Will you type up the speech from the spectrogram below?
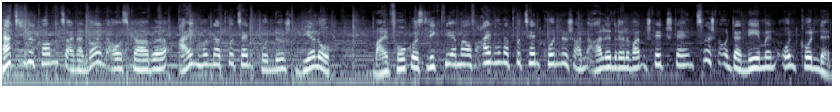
Herzlich willkommen zu einer neuen Ausgabe 100% kundisch Dialog. Mein Fokus liegt wie immer auf 100% kundisch an allen relevanten Schnittstellen zwischen Unternehmen und Kunden.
